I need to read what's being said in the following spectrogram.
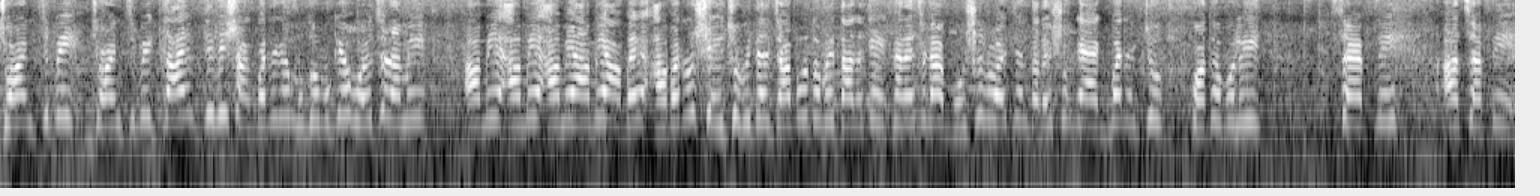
জয়েন্ট সিপি ক্রাইম তিনি সাংবাদিকের মুখোমুখি হয়েছেন। আমি আমি আমি আমি আমি আবার- আবারও সেই ছবিতে যাব। তবে তাদেরকে এখানে যারা বসে রয়েছেন তাদের সঙ্গে একবার একটু কথা বলি। স্যার আপনি আচ্ছা আপনি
